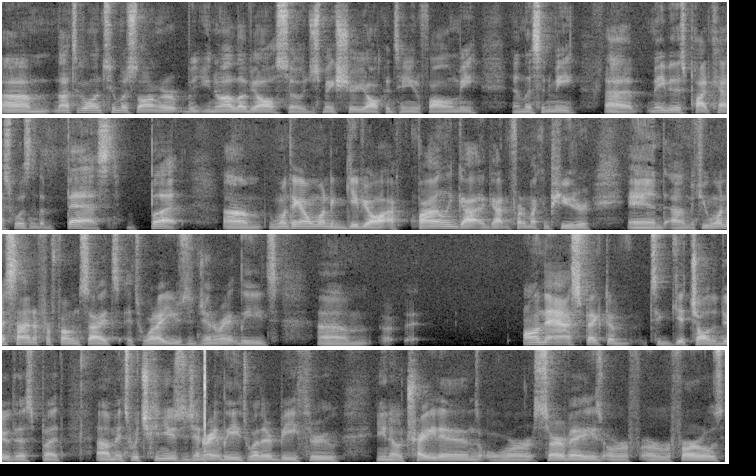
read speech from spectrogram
um, not to go on too much longer, but you know I love y'all. So just make sure y'all continue to follow me and listen to me. Uh, maybe this podcast wasn't the best, but Um, one thing I wanted to give y'all, I finally got got in front of my computer, and um, if you want to sign up for PhoneSites, it's what I use to generate leads. Um, on the aspect of to get y'all to do this, but um, it's what you can use to generate leads, whether it be through you know trade-ins or surveys or, or referrals.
